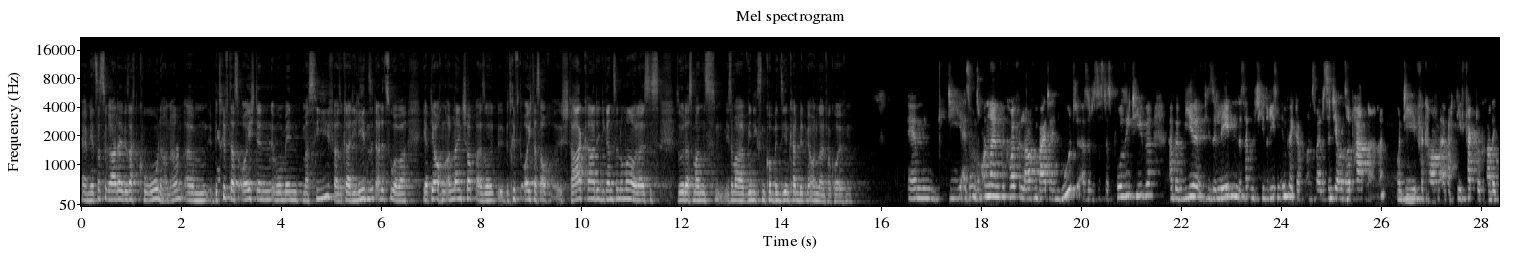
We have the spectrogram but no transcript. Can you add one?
Ähm, jetzt hast du gerade gesagt Corona. Ne? Ähm, betrifft das euch denn im Moment massiv? Also klar, die Läden sind alle zu, aber ihr habt ja auch einen Online-Shop. Also betrifft euch das auch stark gerade die ganze Nummer? Oder ist es so, dass man es, ich sag mal, wenigstens kompensieren kann mit mehr Online-Verkäufen? Ähm, die, also unsere Online-Verkäufe laufen weiterhin gut, also das ist das Positive. Aber wir, diese Läden, das hat natürlich einen riesen Impact auf uns, weil das sind ja unsere Partner. Ne? Und die mhm. verkaufen einfach de facto gerade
